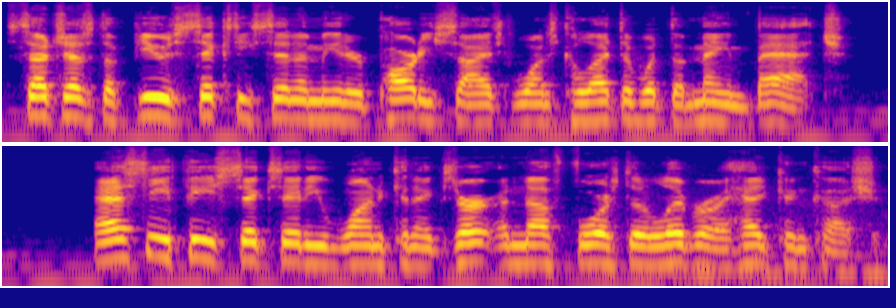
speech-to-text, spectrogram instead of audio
such as the few 60 cm party-sized ones collected with the main batch, SCP-681 can exert enough force to deliver a head concussion.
